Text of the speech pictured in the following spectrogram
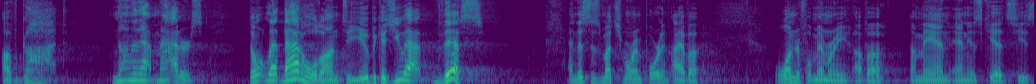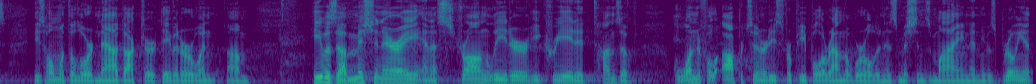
of God, none of that matters. Don't let that hold on to you because you have this. And this is much more important. I have a wonderful memory of a, a man and his kids. He's, he's home with the Lord now, Dr. David Irwin. Um, he was a missionary and a strong leader. He created tons of wonderful opportunities for people around the world in his missions mind, and he was brilliant.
